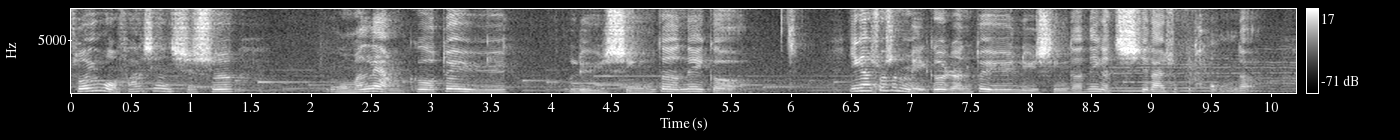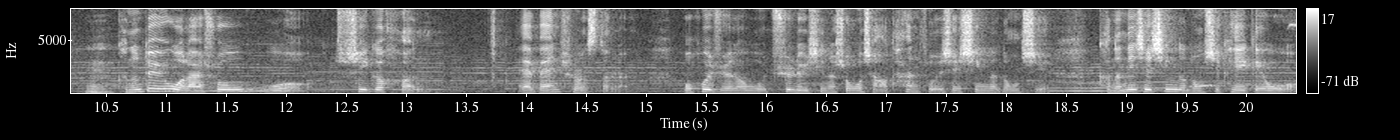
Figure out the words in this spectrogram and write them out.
所以我发现，其实我们两个对于旅行的那个，应该说是每个人对于旅行的那个期待是不同的。嗯，可能对于我来说，我是一个很 adventurous 的人，我会觉得我去旅行的时候，我想要探索一些新的东西，可能那些新的东西可以给我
